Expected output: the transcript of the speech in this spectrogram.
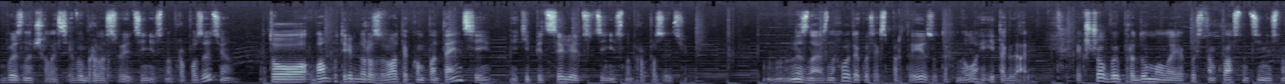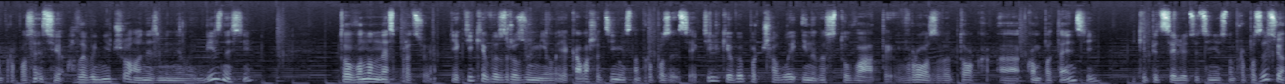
визначились і вибрали свою ціннісну пропозицію, то вам потрібно розвивати компетенції, які підсилюють цю ціннісну пропозицію. Не знаю, знаходити якусь експертизу, технології і так далі. Якщо ви придумали якусь там класну ціннісну пропозицію, але ви нічого не змінили в бізнесі, то воно не спрацює. Як тільки ви зрозуміли, яка ваша ціннісна пропозиція, як тільки ви почали інвестувати в розвиток е, компетенцій, які підсилюють цю ціннісну пропозицію,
